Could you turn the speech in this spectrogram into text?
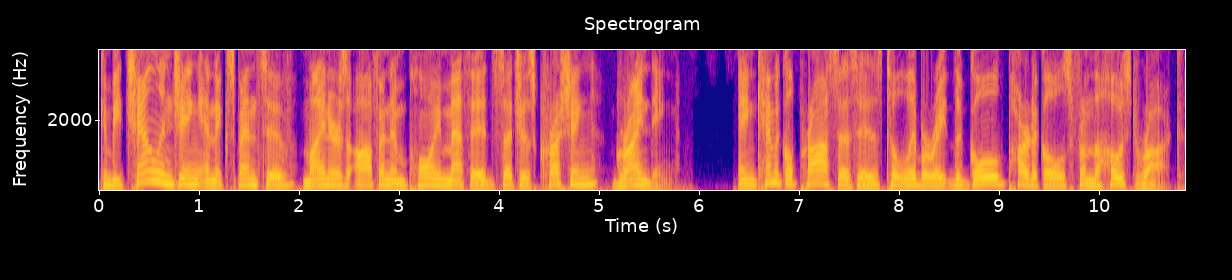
can be challenging and expensive. Miners often employ methods such as crushing, grinding, and chemical processes to liberate the gold particles from the host rock,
